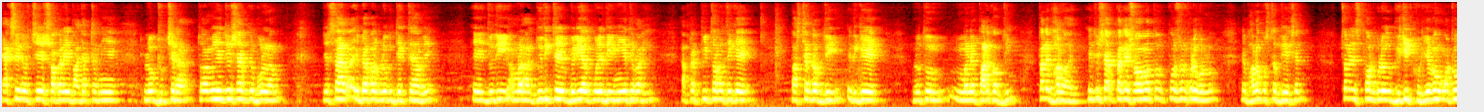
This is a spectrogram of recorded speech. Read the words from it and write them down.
অ্যাক্সিডেন্ট হচ্ছে। সকালে বাজারটা নিয়ে লোক ঢুকছে না। তো আমি এডিও সাহেবকে বললাম যে, স্যার, এই ব্যাপারগুলোকে দেখতে হবে? এই যদি আমরা দুই দিক থেকে বেরিয়াল করে দিয়ে নিয়ে যেতে পারি, আপনার পীরতলা থেকে বাস স্ট্যান্ড অবধি, এদিকে নতুন মানে পার্ক অবধি, তাহলে ভালো হয়। যে সাহেব তাকে সহমত পোষণ করে বলল ভালো প্রস্তাব দিয়েছেন। চলেন স্পটগুলো ভিজিট করি এবং অটো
